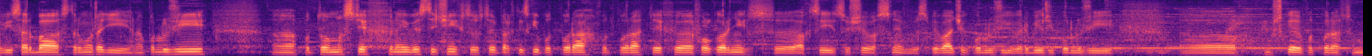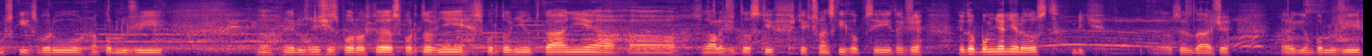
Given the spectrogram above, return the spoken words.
výsadba stromořadí na podluží, potom z těch neinvestičních, to, to je prakticky podpora, podpora těch eh, folklorních eh, akcí, což je vlastně zpěváček podluží, verbíři podluží, mužské podpora mužských sborů na podluží, nejrůznější sport, sportovní, sportovní utkání a, a záležitosti v těch členských obcí, takže je to poměrně dost, byť se zdá, že region Podluží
